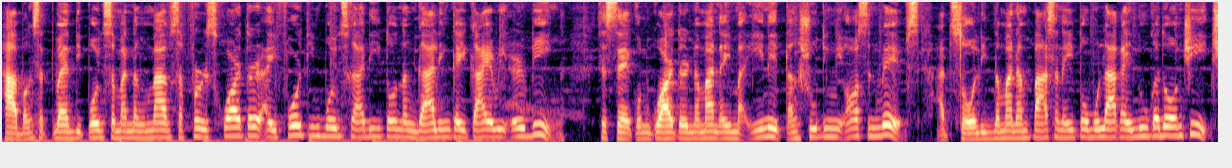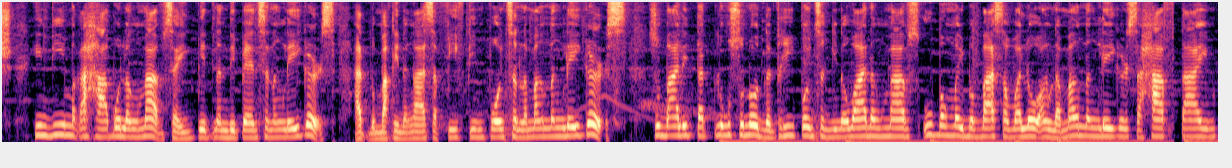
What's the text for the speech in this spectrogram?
Habang sa 20 points naman ng Mavs sa first quarter ay 14 points nga dito nang galing kay Kyrie Irving. Sa second quarter naman ay mainit ang shooting ni Austin Reeves at solid naman ang pasa na ito mula kay Luka Doncic. Hindi makahabol ang Mavs sa higpit ng depensa ng Lakers at lumaki na nga sa 15 points ang lamang ng Lakers. Subalit tatlong sunod na 3 points ang ginawa ng Mavs upang may baba sa 8 ang lamang ng Lakers sa halftime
